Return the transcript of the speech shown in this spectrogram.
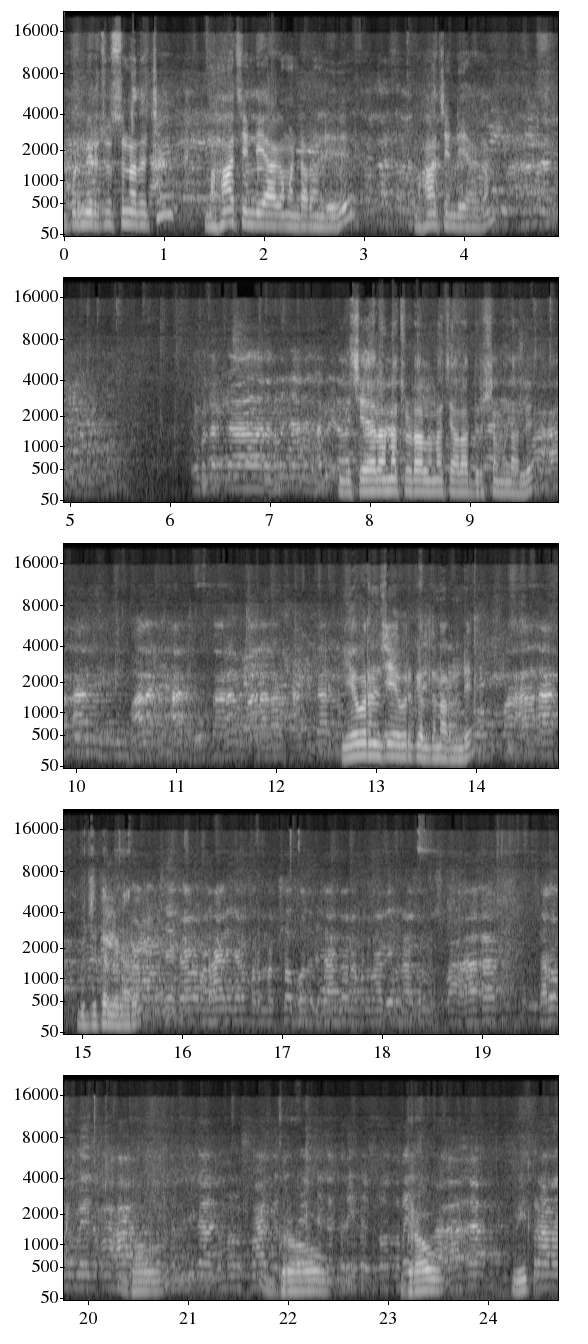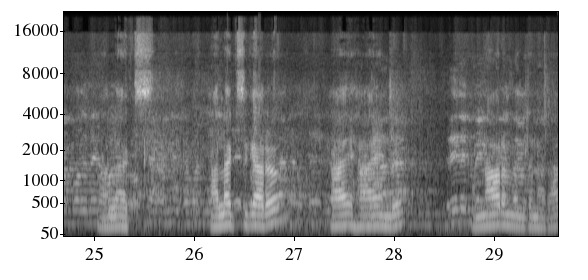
ఇప్పుడు మీరు చూస్తున్నది వచ్చి మహాచండీ యాగం అంటారండి ఇది. మహాచండీ యాగం. ఇది చేయాలన్నా చూడాలన్నా చాలా అదృష్టం ఉండాలి. ఏ ఊరు నుంచి ఏ ఊరికి వెళ్తున్నారండి? బుజ్జి తల్లి గారు. Grow grow with Alex. Alex గారు. హాయ్ హాయ్ అండి. అన్నవరం వెళ్తున్నారా?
